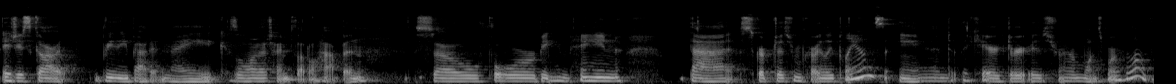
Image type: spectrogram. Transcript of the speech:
It just got really bad at night because a lot of times that'll happen. So for being in pain, that script is from Carlea Plans and the character is from Once More with Love.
